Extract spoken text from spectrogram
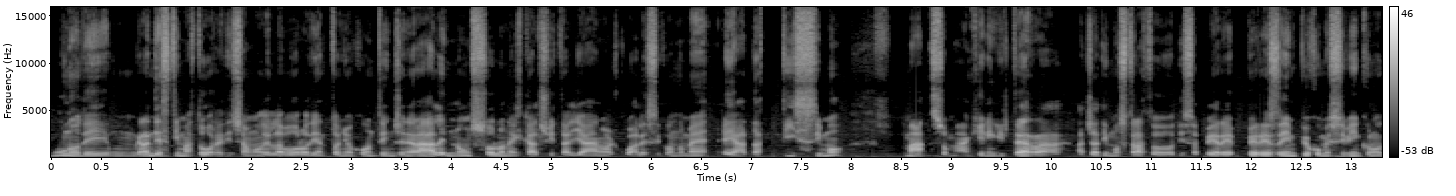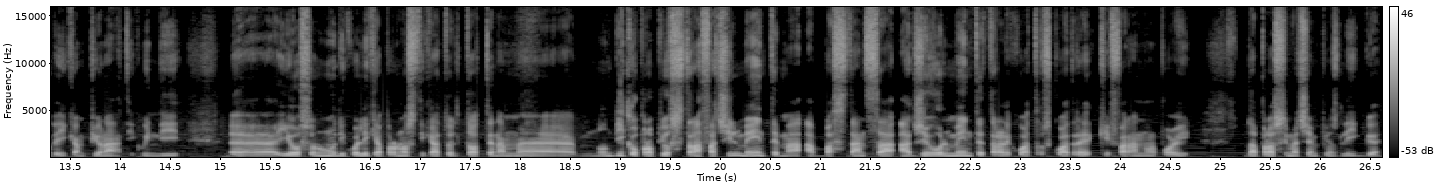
uno dei, un grande estimatore diciamo, del lavoro di Antonio Conte in generale, non solo nel calcio italiano, al quale secondo me è adattissimo, ma insomma anche in Inghilterra ha già dimostrato di sapere per esempio come si vincono dei campionati, quindi eh, io sono uno di quelli che ha pronosticato il Tottenham, eh, non dico proprio strafacilmente, ma abbastanza agevolmente tra le quattro squadre che faranno poi la prossima Champions League.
